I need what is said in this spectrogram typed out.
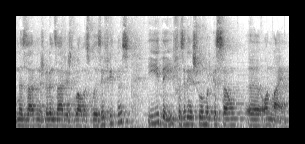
nas, nas grandes áreas de wellness, beleza e fitness e daí fazerem a sua marcação uh, online.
